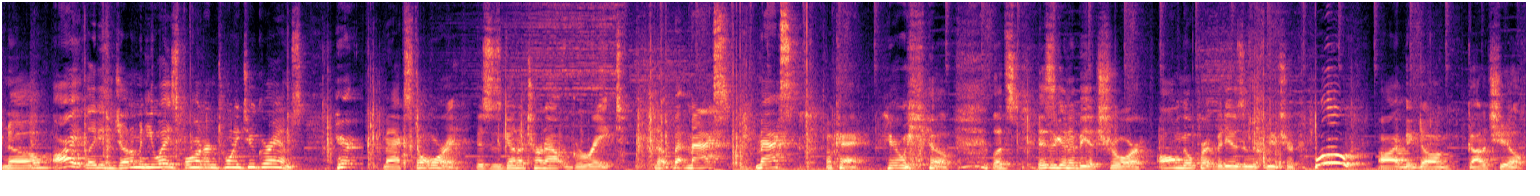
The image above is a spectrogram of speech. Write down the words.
no. All right, ladies and gentlemen, he weighs 422 grams. Here, Max, don't worry. This is gonna turn out great. No, Max, Max. Okay, here we go. Let's, this is gonna be a chore. All meal prep videos in the future. Woo! All right, big dog, gotta chill.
